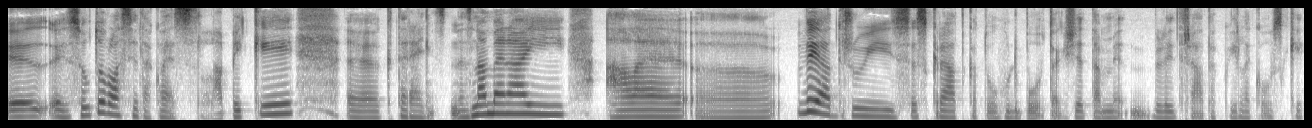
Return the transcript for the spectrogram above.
eh, jsou to vlastně takové slabiky, eh, které nic neznamenají, ale vyjadřují se zkrátka tou hudbou, takže tam byly třeba takovýhle kousky.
